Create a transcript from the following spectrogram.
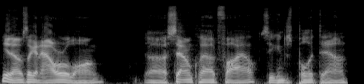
You know, it was like an hour long uh, SoundCloud file, so you can just pull it down.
